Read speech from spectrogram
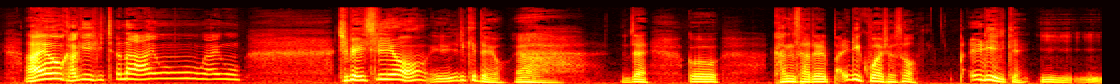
아유, 가기 귀찮아. 아유, 아유. 집에 있을려. 이렇게 돼요. 야 이제 그 강사를 빨리 구하셔서 빨리 이렇게 이, 이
